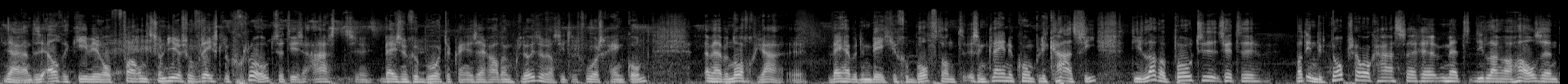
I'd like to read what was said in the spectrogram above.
Ja, en het is elke keer weer opvallend. Zo'n dier is zo vreselijk groot. Het is haast eh, bij zijn geboorte, kan je zeggen, al een kleuter als hij tevoorschijn komt. En we hebben nog, ja, eh, wij hebben het een beetje geboft, want het is een kleine complicatie. Die lange poten zitten wat in de knop zou ik haast zeggen met die lange hals. En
